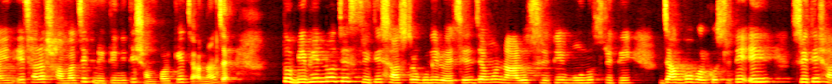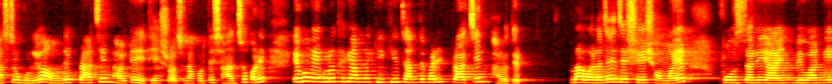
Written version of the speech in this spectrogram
আইন, এছাড়া সামাজিক রীতিনীতি সম্পর্কে জানা যায়। তো বিভিন্ন যে স্মৃতিশাস্ত্রগুলি রয়েছে, যেমন নারদ স্মৃতি মনুস্মৃতি যাজ্ঞবল্ক স্মৃতি, এই স্মৃতিশাস্ত্রগুলিও আমাদের প্রাচীন ভারতের ইতিহাস রচনা করতে সাহায্য করে এবং এগুলো থেকে আমরা কি কি জানতে পারি? প্রাচীন ভারতের বা বলা যায় যে সেই সময়ের ফৌজদারি আইন, দেওয়ানি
